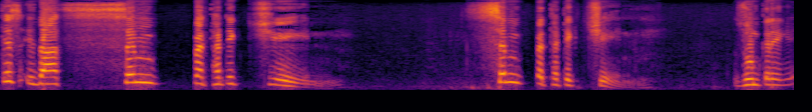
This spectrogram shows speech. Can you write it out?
This is the sympathetic chain. sympathetic chain zoom करेंगे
